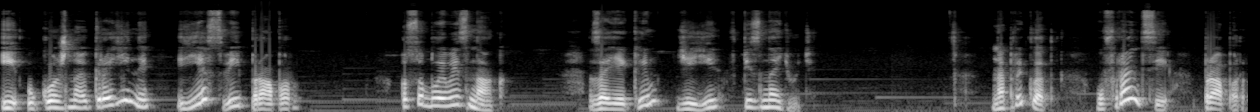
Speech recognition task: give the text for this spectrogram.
І у кожної країни є свій прапор, особливий знак, за яким її впізнають. Наприклад, у Франції прапор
